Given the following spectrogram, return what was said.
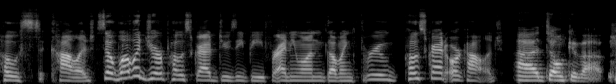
post college. So, what would your post grad doozy be for anyone going through post grad or college? Uh, don't give up.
